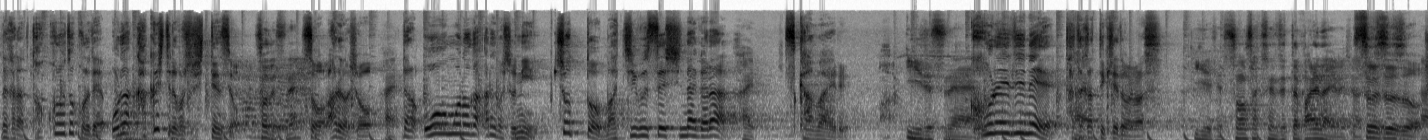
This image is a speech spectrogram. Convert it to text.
だからところどころで俺は隠してる場所知ってるんですよ。そうですね。そうある場所、はい。だから大物がある場所にちょっと待ち伏せしながらはい。捕まえる、いいですね。これでね戦っていきたいと思います、い。いですね。その作戦絶対バレないようにします。そうそうそう、おーい！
